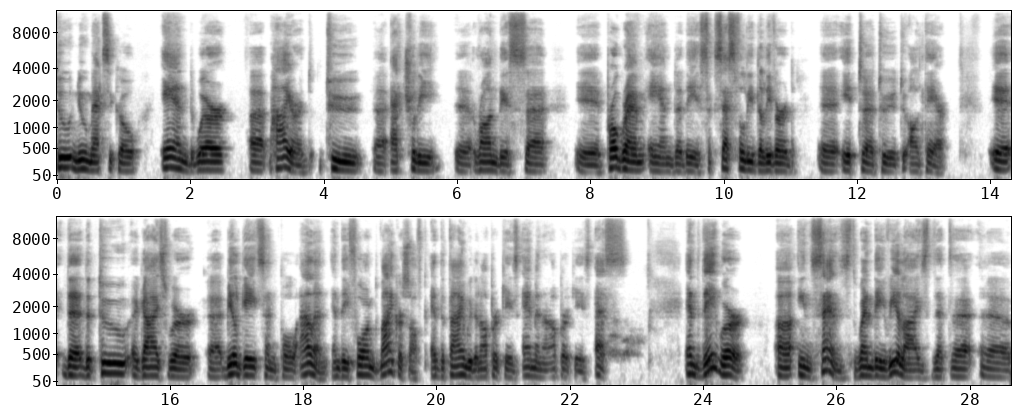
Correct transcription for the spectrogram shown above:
to New Mexico and were uh, hired to actually run this program and they successfully delivered it uh, to, to Altair. Uh, the, the two guys were Bill Gates and Paul Allen, and they formed Microsoft at the time with an uppercase M and an uppercase S. And they were uh, incensed when they realized that uh, uh,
